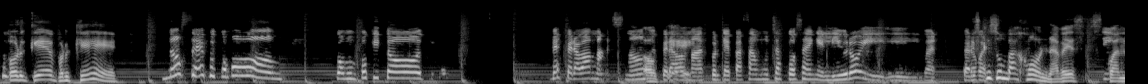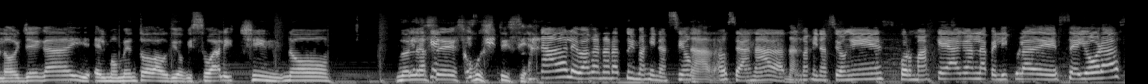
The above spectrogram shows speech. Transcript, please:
¿Por qué? ¿Por qué? No sé, fue como, como un poquito. Me esperaba más, ¿no? Me esperaba más, porque pasan muchas cosas en el libro y, y bueno, pero es bueno. que es un bajón a veces Sí. cuando llega y el momento audiovisual y chin, no, No le Es haces justicia. Nada le va a ganar a tu imaginación. Nada. O sea, nada. Nada. Tu imaginación es, por más que hagan la película de seis horas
